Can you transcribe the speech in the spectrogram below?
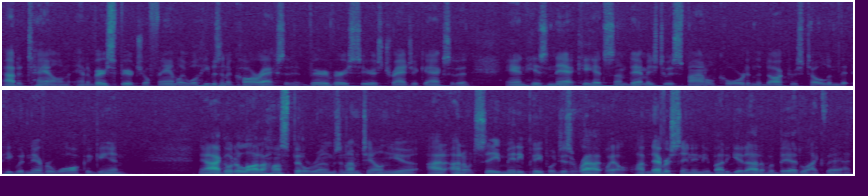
out of town and a very spiritual family. Well, he was in a car accident, very, very serious, tragic accident, and his neck, he had some damage to his spinal cord, and the doctors told him that he would never walk again. Now, I go to a lot of hospital rooms, and I'm telling you, I, I don't see many people just right. Well, I've never seen anybody get out of a bed like that,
